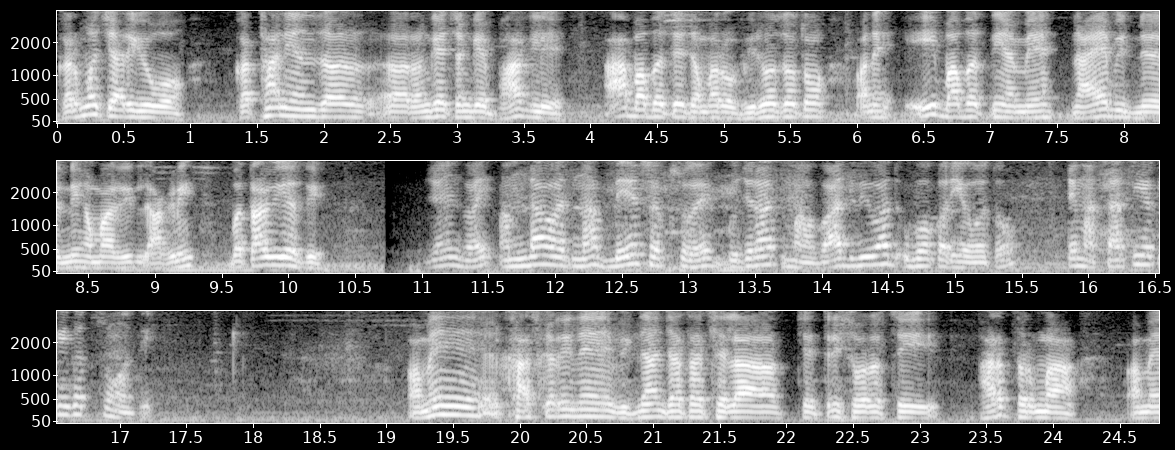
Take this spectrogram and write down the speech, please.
કર્મચારીઓ કથાની અંદર રંગે ચંગે ભાગ લે, આ બાબતે જ અમારો વિરોધ હતો અને એ બાબતની અમે નાયબ ઇજનેરની અમારી લાગણી બતાવી હતી. જયંતભાઈ, અમદાવાદના બે શખ્સોએ ગુજરાતમાં વાદ વિવાદ ઊભો કર્યો હતો. તેમાં સાચી હકીકત શું હતી? અમે ખાસ કરીને વિજ્ઞાન જાથા છેલ્લા તેત્રીસ વર્ષથી ભારતભરમાં અમે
